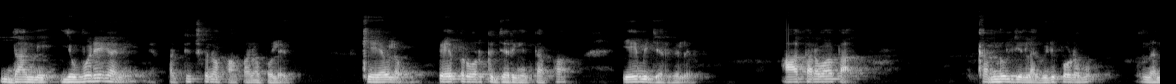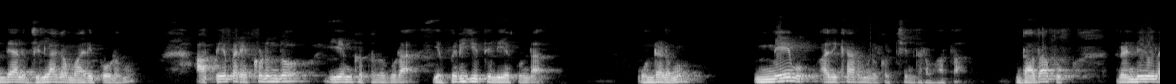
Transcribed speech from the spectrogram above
దాన్ని ఎవరే కానీ పట్టించుకున్న పాపాన పోలేదు. కేవలం పేపర్ వర్క్ జరిగింది తప్ప ఏమీ జరగలేదు. ఆ తర్వాత కర్నూలు జిల్లా విడిపోవడము నంద్యాల జిల్లాగా మారిపోవడము ఆ పేపర్ ఎక్కడుందో ఏం కథలో కూడా ఎవరికీ తెలియకుండా ఉండడము మేము అధికారంలోకి వచ్చిన తర్వాత దాదాపు రెండు వేల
